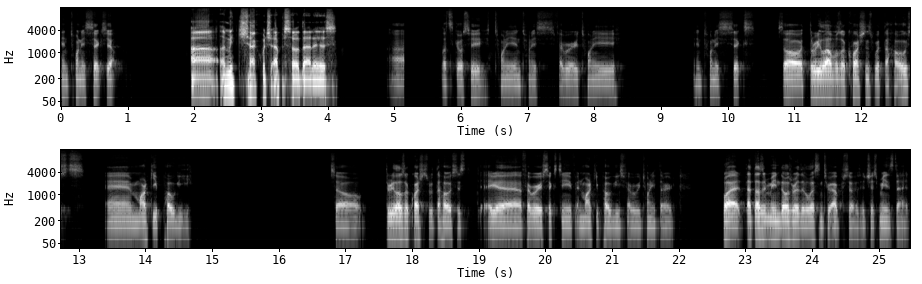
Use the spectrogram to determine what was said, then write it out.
and 26 yep. Uh, let me check which episode that is. uh let's go see. 20 and 20 february 20 and 26 so three levels of questions with the hosts and marky pogi so three levels of questions with the host is uh, february 16th and marky pogi's february 23rd but that doesn't mean those were the listen to episodes. It just means that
